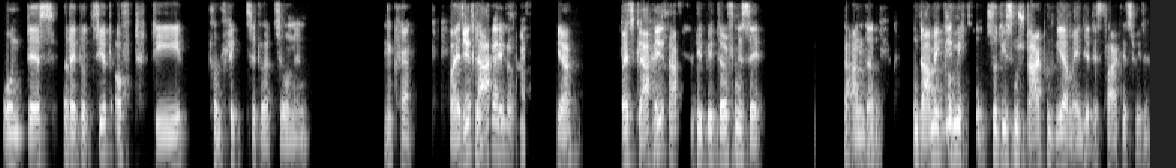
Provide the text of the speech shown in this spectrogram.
und das reduziert oft die Konfliktsituationen. Okay. Weil es Klarheit, schafft, ja, weil es Klarheit schafft für die Bedürfnisse der anderen. Und damit komme ich zu, zu diesem starken Wir am Ende des Tages wieder.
